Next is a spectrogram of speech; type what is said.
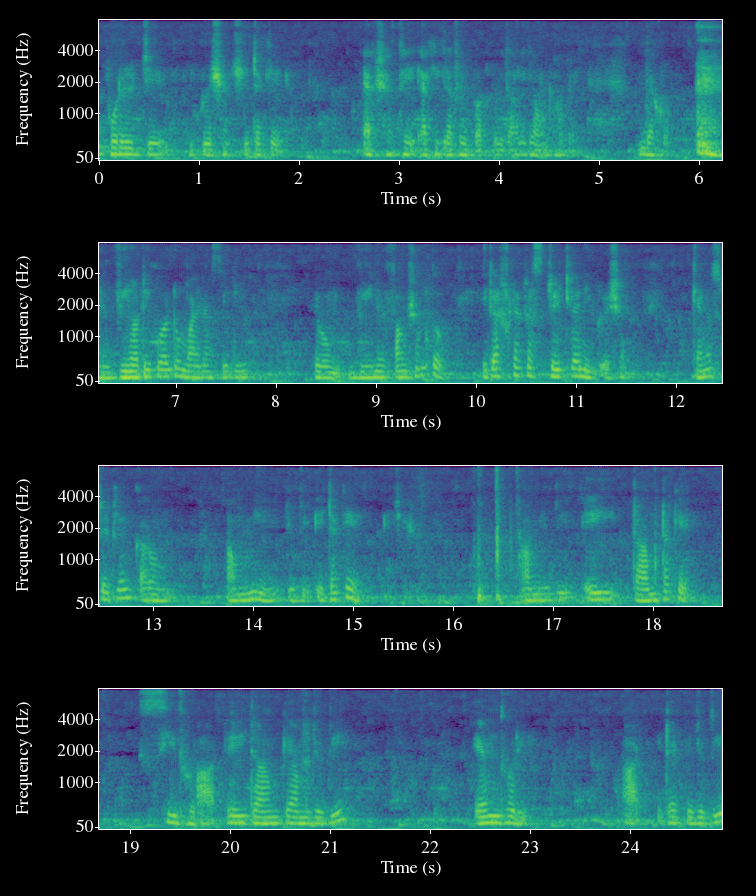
উপরের যে ইকুয়েশন সেটাকে একসাথে একই গ্রাফে প্লট করি, তাহলে কেমন হবে? দেখো V naught equal to minus ED এবং ভি ফাংশন তো, এটা আসলে একটা স্ট্রেট লাইন ইকুয়েশন কেন স্ট্রেট লাইন কারণ আমি যদি এটাকে, আমি যদি এই টার্মটাকে সি ধরি, আর এই টার্মকে আমি যদি এম ধরি, আর এটাকে যদি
